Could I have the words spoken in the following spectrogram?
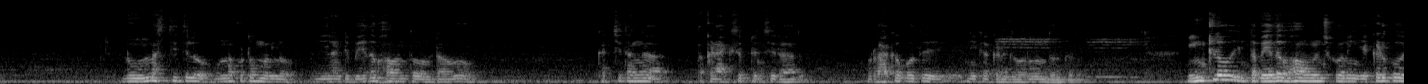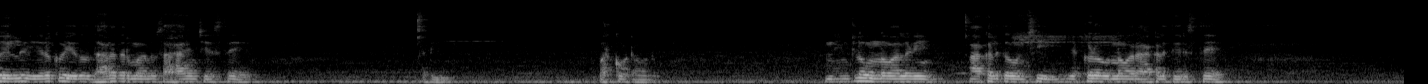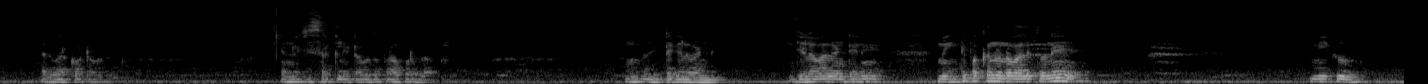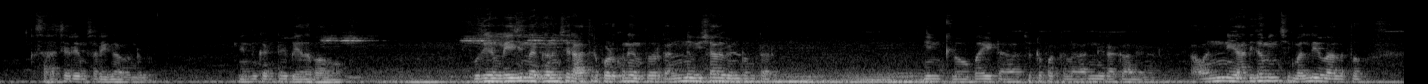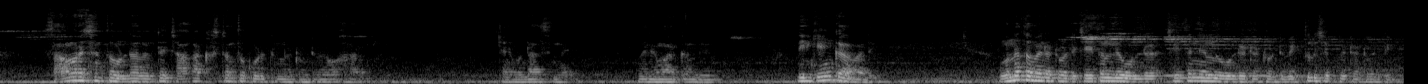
నువ్వు ఉన్న స్థితిలో ఉన్న కుటుంబంలో ఇలాంటి భేదభావంతో ఉంటావో ఖచ్చితంగా అక్కడ యాక్సెప్టెన్సీ రాదు. రాకపోతే నీకు అక్కడ గౌరవం దొరకదు. ఇంట్లో ఇంత భేదభావం ఉంచుకొని ఎక్కడికో వెళ్ళి ఎరుకో ఏదో దాన ధర్మాలు సహాయం చేస్తే అది వర్కౌట్ అవ్వదు. ఇంట్లో ఉన్న వాళ్ళని ఆకలితో ఉంచి ఎక్కడో ఉన్నవారి ఆకలి తీరిస్తే అది వర్కౌట్ అవ్వదు. ఎనర్జీ సర్క్యులేట్ అవ్వదు ప్రాపర్గా ముందు ఇంట గెలవండి. గెలవాలంటేనే మీ ఇంటి పక్కన ఉన్న వాళ్ళతోనే మీకు సహచర్యం సరిగా ఉండదు. ఎందుకంటే భేదభావం. ఉదయం లేచిన దగ్గర నుంచి రాత్రి పడుకునేంతవరకు అన్ని విషయాలు వింటుంటారు. ఇంట్లో బయట చుట్టుపక్కల అన్ని రకాలైన అవన్నీ అధిగమించి మళ్ళీ వాళ్ళతో సామరస్యంతో ఉండాలంటే చాలా కష్టంతో కూడుకున్నటువంటి వ్యవహారం. కానీ ఉండాల్సిందే. వేరే మార్గం లేదు. దీనికి ఏం కావాలి? ఉన్నతమైనటువంటి చైతన్యంలో ఉండే చైతన్యంలో ఉండేటటువంటి వ్యక్తులు చెప్పేటటువంటి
